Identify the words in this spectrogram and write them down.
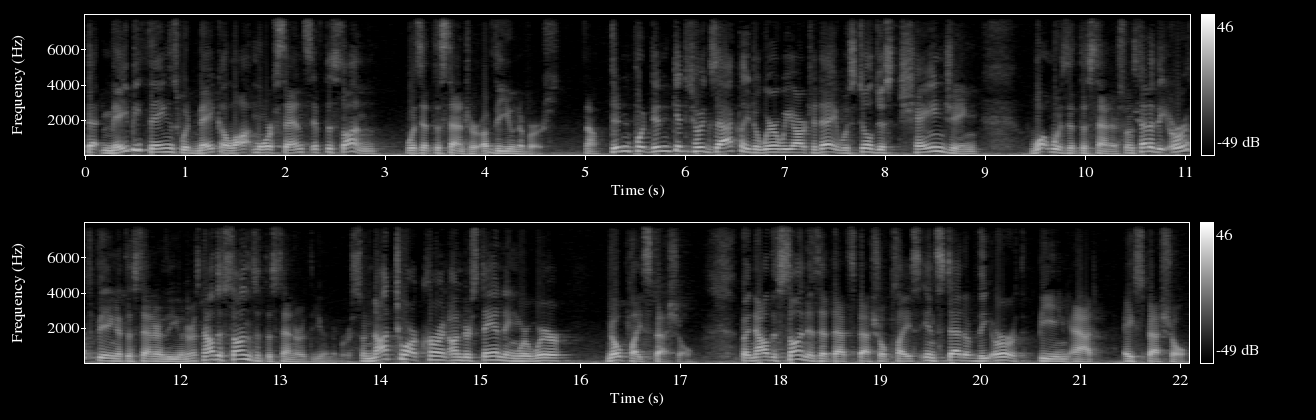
that maybe things would make a lot more sense if the sun was at the center of the universe. Now, didn't put didn't get to exactly to where we are today, was still just changing what was at the center. So instead of the earth being at the center of the universe, now the sun's at the center of the universe. So not to our current understanding where we're no place special. But now the sun is at that special place instead of the earth being at a special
